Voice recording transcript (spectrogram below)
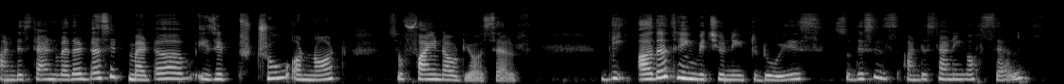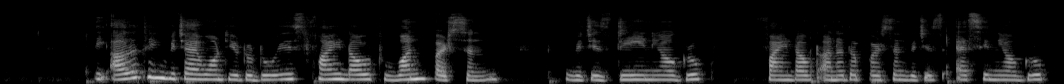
Understand whether does it matter? Is it true or not? So find out yourself. The other thing which you need to do is so this is understanding of self. The other thing which I want you to do is find out one person which is D in your group. Find out another person which is S in your group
